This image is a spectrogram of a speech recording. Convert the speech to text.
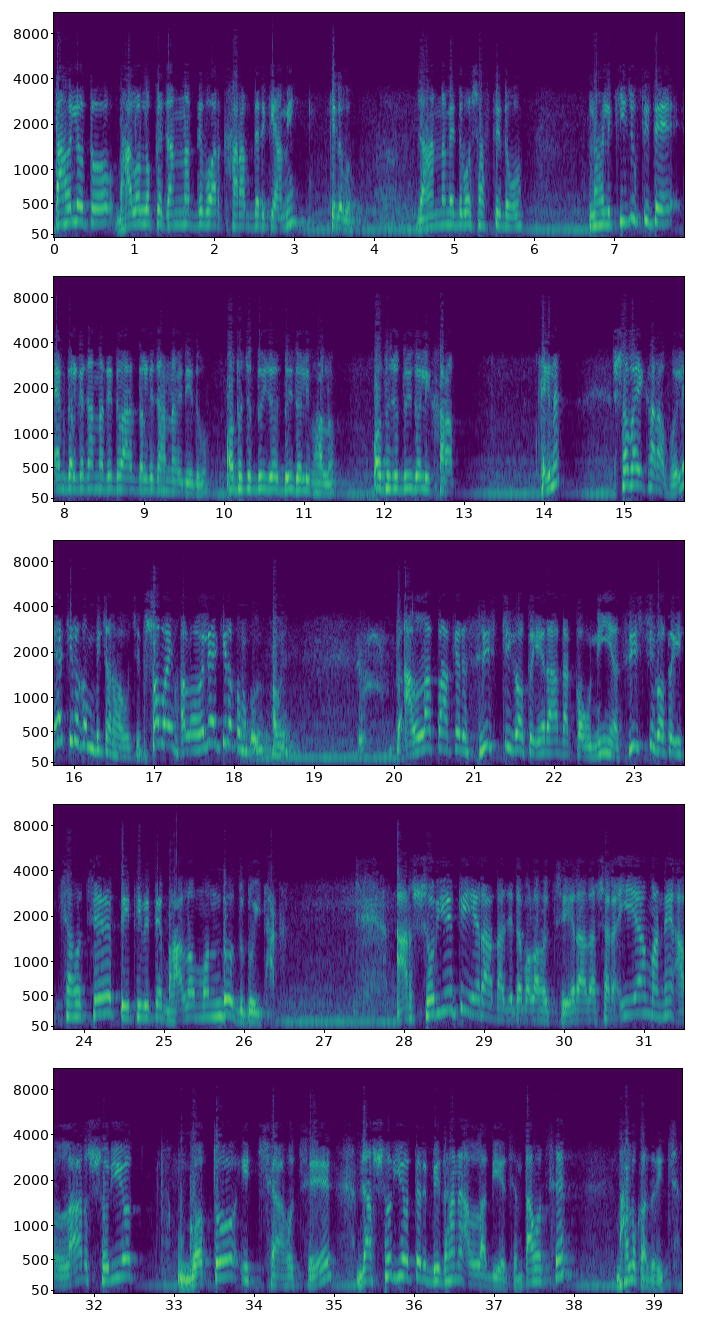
তাহলেও তো ভালো লোককে জান্নাত দেবো আর খারাপদেরকে আমি কি দেবো? জাহান নামে দেবো, শাস্তি দেবো। না হলে কি যুক্তিতে এক দলকে জান্নাত দিয়ে দেবো আর দলকে জাহান নামে দিয়ে দেবো? অথচ দুই দুই দলই ভালো, অথচ দুই দলই খারাপ। ঠিক না? সবাই খারাপ হলে একই রকম বিচার হওয়া উচিত। সবাই ভালো হলে একই রকম হবে। তো আল্লাহ পাকের সৃষ্টিগত এরাদা কৌনিয়া সৃষ্টিগত ইচ্ছা হচ্ছে পৃথিবীতে ভালো, মন্দ দুটোই থাক। আর শরীয়তি এরাদা যেটা বলা হচ্ছে, এরাদা সারাইয়া মানে আল্লাহর শরীয়ত গত ইচ্ছা হচ্ছে, যা শরীয়তের বিধানে আল্লাহ দিয়েছেন, তা হচ্ছে ভালো কাজের ইচ্ছা।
